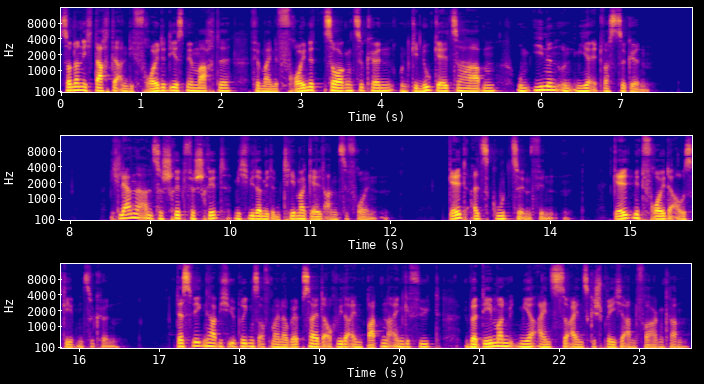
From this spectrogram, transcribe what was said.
sondern ich dachte an die Freude, die es mir machte, für meine Freunde sorgen zu können und genug Geld zu haben, um ihnen und mir etwas zu gönnen. Ich lerne also Schritt für Schritt, mich wieder mit dem Thema Geld anzufreunden. Geld als gut zu empfinden. Geld mit Freude ausgeben zu können. Deswegen habe ich übrigens auf meiner Webseite auch wieder einen Button eingefügt, über den man mit mir eins zu eins Gespräche anfragen kann.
